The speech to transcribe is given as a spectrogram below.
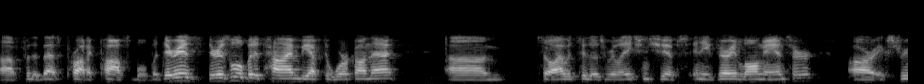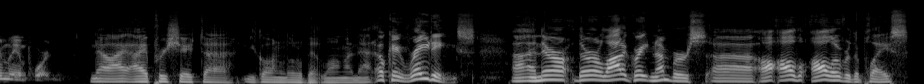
uh, for the best product possible. But there is there is a little bit of time we have to work on that. Um, so I would say those relationships, in a very long answer, are extremely important. No, I, I appreciate uh, you going a little bit long on that. Okay, ratings, uh, and there are there are a lot of great numbers uh, all, all, all over the place,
